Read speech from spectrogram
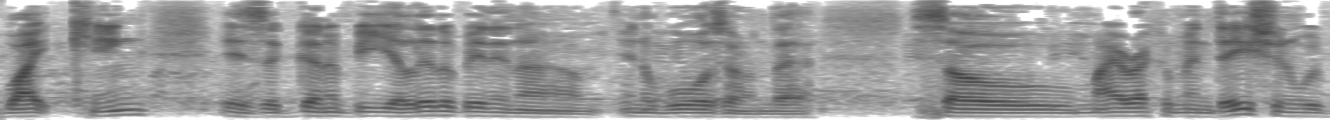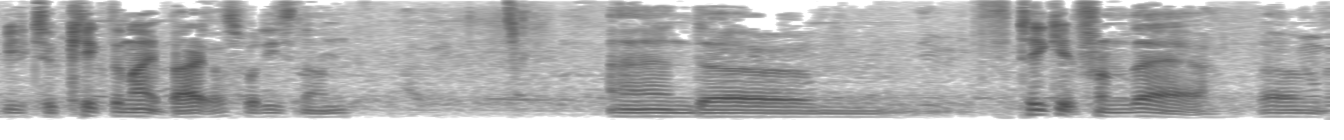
white king is going to be a little bit in a in a war zone there. So my recommendation would be to kick the knight back. That's what he's done, and um, take it from there. Um,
